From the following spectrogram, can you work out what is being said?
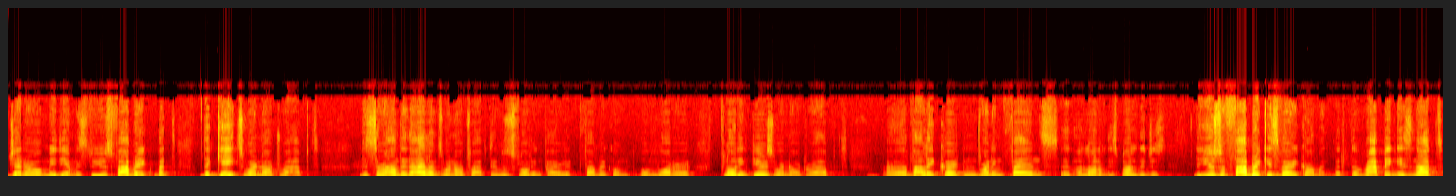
general medium is to use fabric, but the gates were not wrapped. The surrounding islands were not wrapped. It was floating pirate fabric on, on water. Floating piers were not wrapped. Uh, Valley Curtain, Running fans, a, a lot of these products, they just, the use of fabric is very common, but the wrapping is not,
